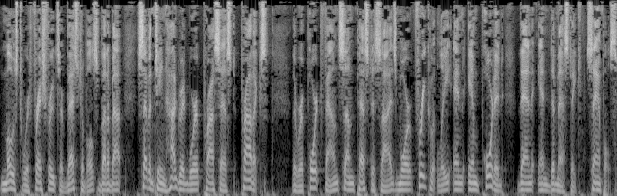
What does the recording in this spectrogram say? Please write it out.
Most were fresh fruits or vegetables, but about 1700 were processed products. The report found some pesticides more frequently in imported than in domestic samples.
